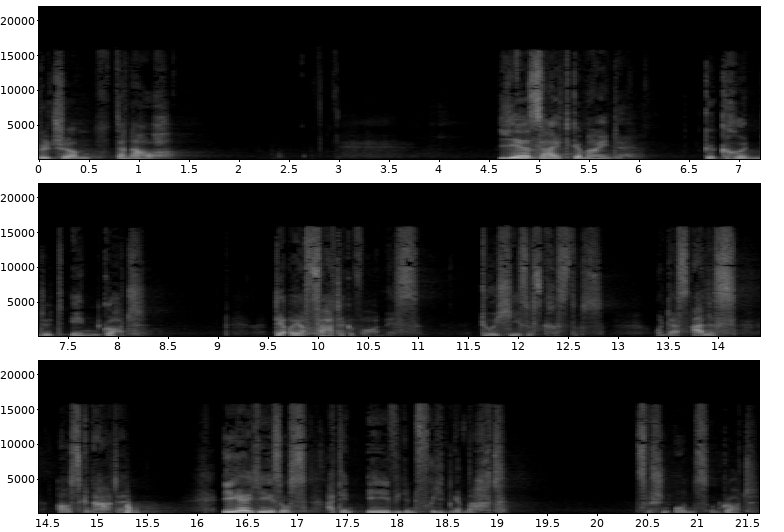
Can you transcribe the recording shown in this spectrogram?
Bildschirmen dann auch. Ihr seid Gemeinde, gegründet in Gott, der euer Vater geworden ist, durch Jesus Christus. Und das alles aus Gnade. Er, Jesus, hat den ewigen Frieden gemacht zwischen uns und Gott.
